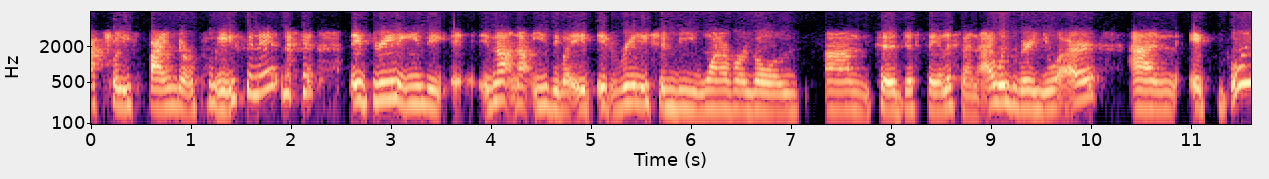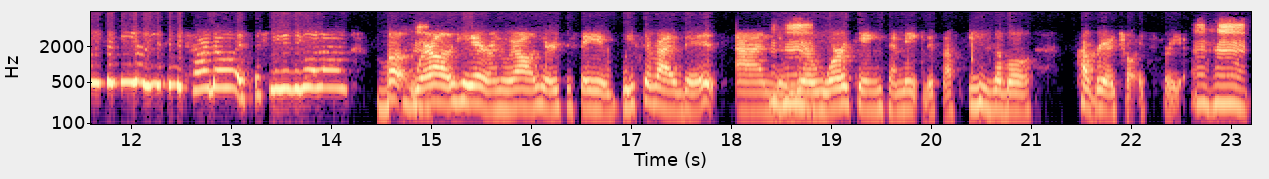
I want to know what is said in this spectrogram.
actually find their place in it it's really easy not not easy but it, it really should be one of our goals um to just say listen i was where you are and it's going to be a little bit harder especially as you go along but mm-hmm. we're all here and we're all here to say we survived it and mm-hmm. we're working to make this a feasible career choice for you. Mm-hmm.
